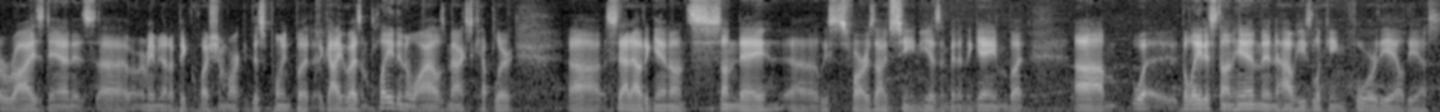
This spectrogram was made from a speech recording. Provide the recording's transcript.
Arraez, Dan, is, uh, or maybe not a big question mark at this point, but a guy who hasn't played in a while is Max Kepler. Uh, sat out again on Sunday, uh, at least as far as I've seen. He hasn't been in the game, but um, wha the latest on him and how he's looking for the ALDS.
